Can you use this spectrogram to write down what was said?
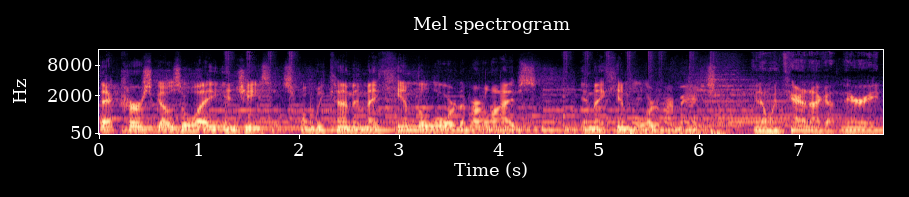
That curse goes away in Jesus when we come and make Him the Lord of our lives and make Him the Lord of our marriages. You know, when Karen and I got married,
